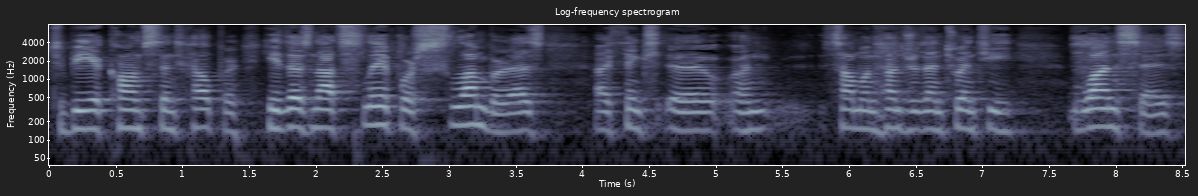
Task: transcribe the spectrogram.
to be a constant helper. He does not slip or slumber, as I think uh, Psalm 121 says.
